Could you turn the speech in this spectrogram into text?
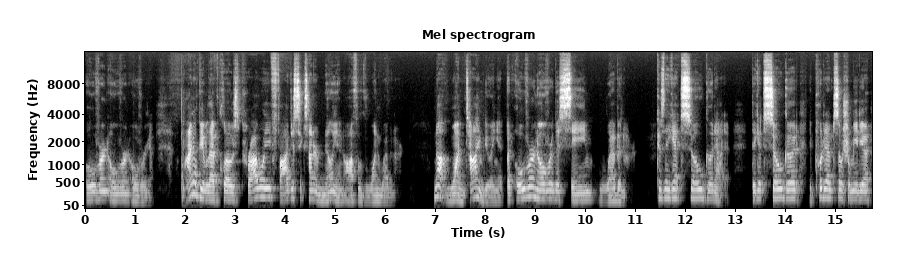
over and over and over again. I know people that have closed probably five to 600 million off of one webinar. Not one time doing it, but over and over the same webinar because they get so good at it. They get so good. They put it out to social media.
